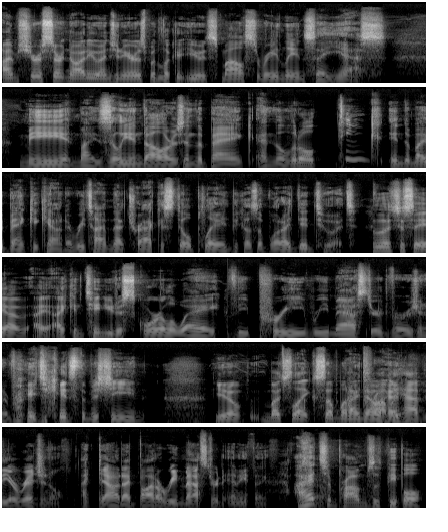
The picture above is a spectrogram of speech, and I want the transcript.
I'm sure certain audio engineers would look at you and smile serenely and say, yes, me and my zillion dollars in the bank and the little tink into my bank account every time that track is still played because of what I did to it. Let's just say I, I, I continue to squirrel away the pre remastered version of Rage Against the Machine. You know, much like someone I, know probably had. have the original. I doubt I bought a remastered anything. I had some problems with people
